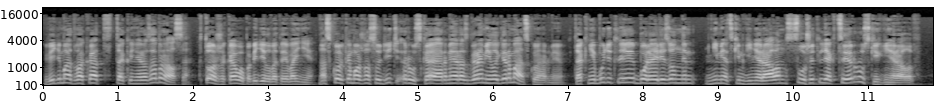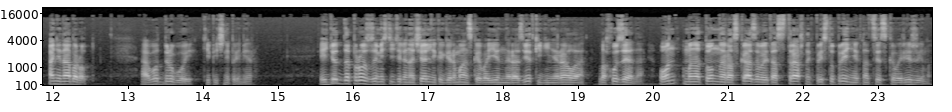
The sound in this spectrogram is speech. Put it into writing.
Видимо, адвокат так и не разобрался, кто же кого победил в этой войне. Насколько можно судить, русская армия разгромила германскую армию. Так не будет ли более резонным немецким генералам слушать лекции русских генералов, а не наоборот? А вот другой типичный пример. Идет допрос заместителя начальника германской военной разведки генерала Лахузена. Он монотонно рассказывает о страшных преступлениях нацистского режима.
